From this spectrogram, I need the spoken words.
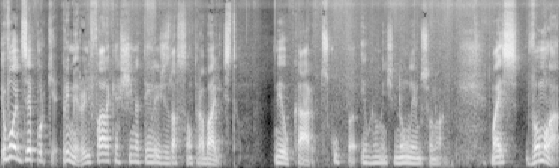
Eu vou dizer por quê. Primeiro, ele fala que a China tem legislação trabalhista. Meu caro, desculpa, eu realmente não lembro o seu nome. Mas vamos lá.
